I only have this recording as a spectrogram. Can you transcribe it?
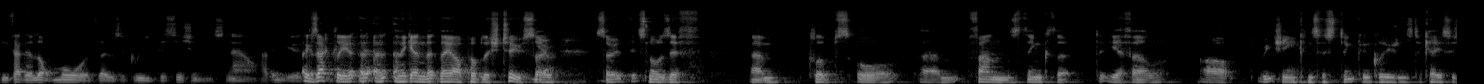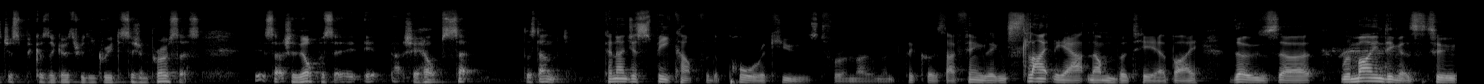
You've had a lot more of those agreed decisions now, haven't you? Exactly, yeah. and again, that they are published too. So, yeah. so it's not as if um, clubs or um, fans think that the EFL are reaching consistent conclusions to cases just because they go through the agreed decision process. It's actually the opposite. It, it actually helps set the standard. Can I just speak up for the poor accused for a moment? Because I'm feeling slightly outnumbered here by those uh, reminding us to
